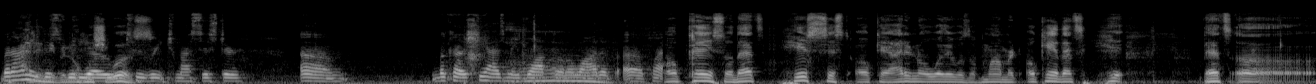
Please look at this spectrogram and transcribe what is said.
But I, I need this video to reach my sister. Um, because she has me blocked on a lot of uh, platforms. Okay, so that's his sister. Okay, I didn't know whether it was a mom or okay. That's his. That's uh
